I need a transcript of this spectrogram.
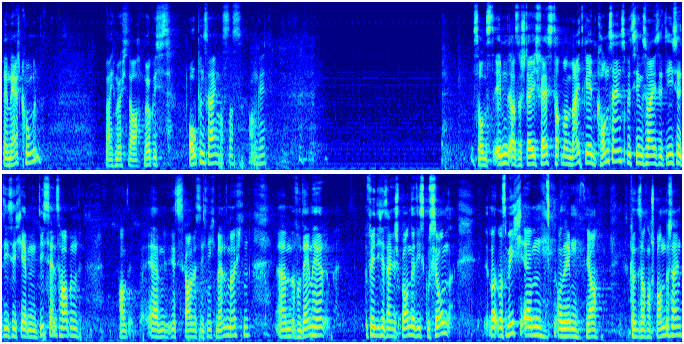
Bemerkungen? Weil ich möchte da möglichst open sein, was das angeht. Sonst eben, also stelle ich fest, hat man weitgehend Konsens, beziehungsweise diese, die sich eben Dissens haben, halt ähm, jetzt gerade sich nicht melden möchten. Ähm, von dem her finde ich es eine spannende Diskussion. Was mich, ähm, oder eben, ja, könnte es auch noch spannender sein,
